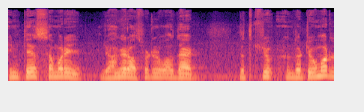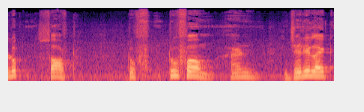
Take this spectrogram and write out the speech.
in case summary Jahangir Hospital was that the, the tumor looked soft, too, too firm and jelly like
